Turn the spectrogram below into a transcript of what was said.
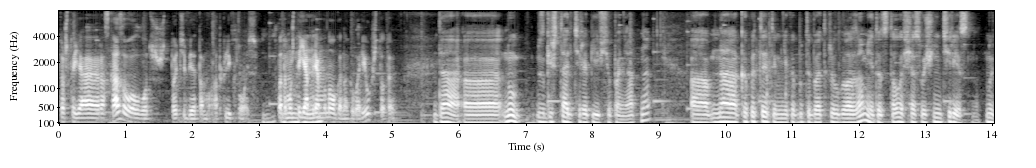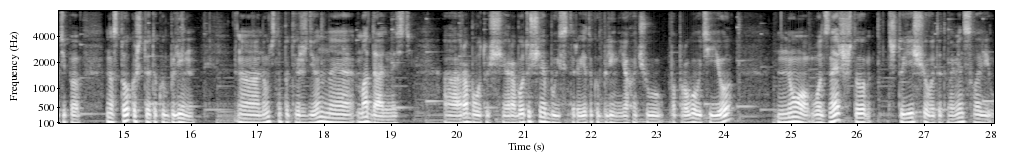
то, что я рассказывал, вот что тебе там откликнулось? Потому что я прям много наговорил что-то. Да, э, ну, с гештальт-терапией все понятно. А, на КПТ ты мне как будто бы открыл глаза, мне это стало сейчас очень интересно. Ну, типа, настолько, что я такой, блин, а, научно подтвержденная модальность, а, работающая, работающая быстро. Я такой, блин, я хочу попробовать ее. Но вот знаешь, что, что я еще в этот момент словил?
